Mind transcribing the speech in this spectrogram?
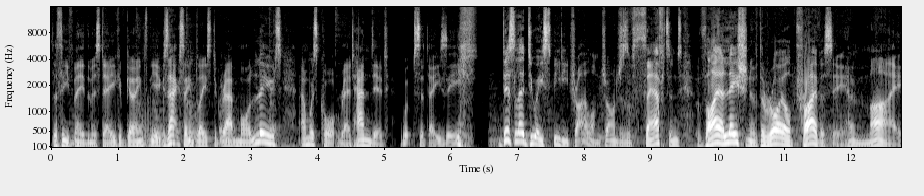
The thief made the mistake of going to the exact same place to grab more loot and was caught red handed. Whoops a daisy. This led to a speedy trial on charges of theft and violation of the royal privacy. Oh my.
